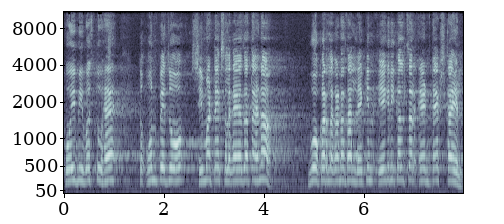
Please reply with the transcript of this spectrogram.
कोई भी वस्तु है तो उन पे जो सीमा टैक्स लगाया जाता है ना, वो कर लगाना था। लेकिन एग्रीकल्चर एंड टेक्सटाइल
